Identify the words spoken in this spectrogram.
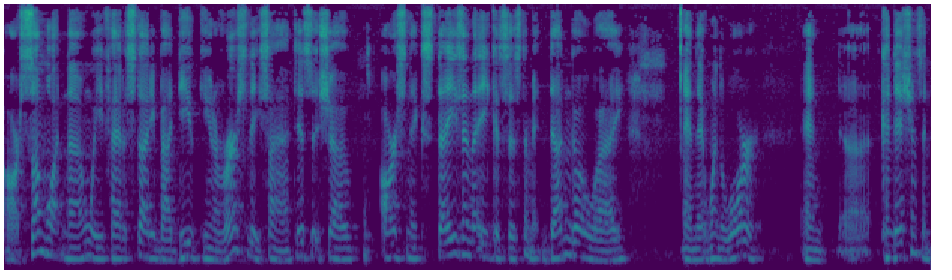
are somewhat known. We've had a study by Duke University scientists that show arsenic stays in the ecosystem, it doesn't go away, and that when the water and uh, conditions and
